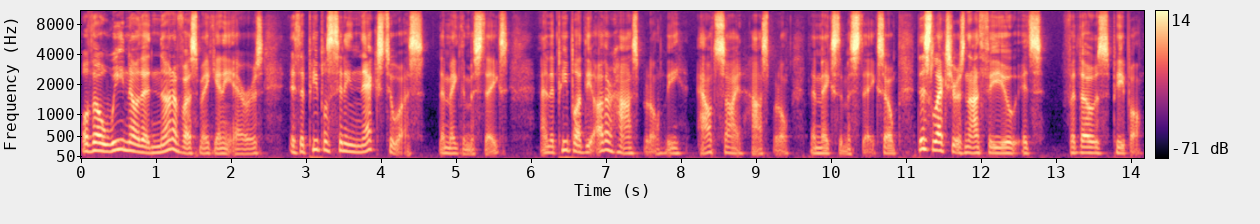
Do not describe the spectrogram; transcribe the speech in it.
although we know that none of us make any errors, it's the people sitting next to us that make the mistakes and the people at the other hospital, the outside hospital, that makes the mistake. So this lecture is not for you, it's for those people.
